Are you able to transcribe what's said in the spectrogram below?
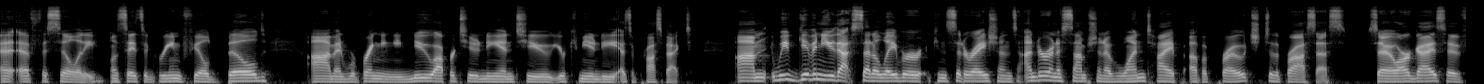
a, a facility. Let's say it's a greenfield build, um, and we're bringing a new opportunity into your community as a prospect. Um, we've given you that set of labor considerations under an assumption of one type of approach to the process. So our guys have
